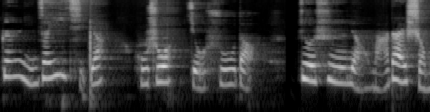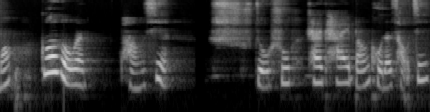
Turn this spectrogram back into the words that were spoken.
跟您在一起呀。”胡说！九叔道：“这是两麻袋什么？”哥哥问：“螃蟹。”九叔拆开绑口的草茎，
